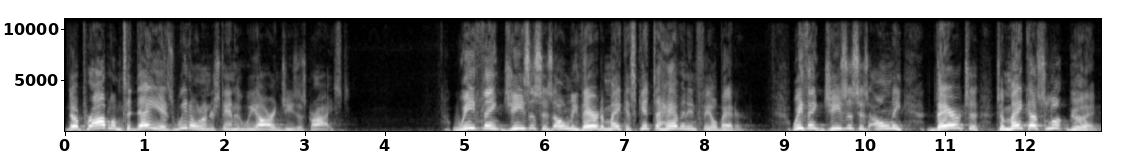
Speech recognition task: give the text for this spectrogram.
The problem today is we don't understand who we are in Jesus Christ. We think Jesus is only there to make us get to heaven and feel better. We think Jesus is only there to, to make us look good.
